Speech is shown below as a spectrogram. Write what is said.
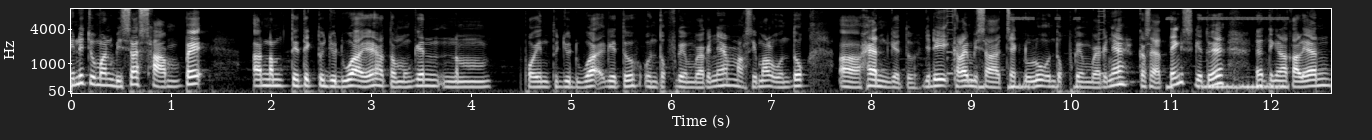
ini cuman bisa sampai 6.72 ya atau mungkin 6 0.72 gitu untuk firmware-nya maksimal untuk uh, hand gitu. Jadi kalian bisa cek dulu untuk firmware-nya ke settings gitu ya dan tinggal kalian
